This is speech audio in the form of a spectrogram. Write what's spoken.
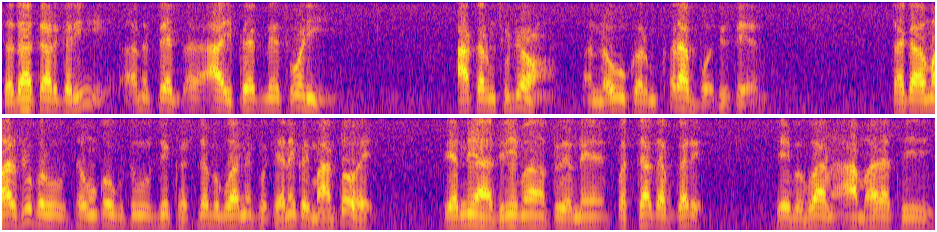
સદાચાર કરી અને તે આ ઇફેક્ટ ને છોડી, આ કર્મ છૂટ્યો અને નવું કર્મ ખરાબ વધ્યું તે કારણ કે અમારે શું કરવું? તો હું કહું તું જે કૃષ્ણ ભગવાનને જેને કઈ માનતો હોય તેમની હાજરીમાં તું એમને પશ્ચાતાપ કરે. એ ભગવાન આ મારાથી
